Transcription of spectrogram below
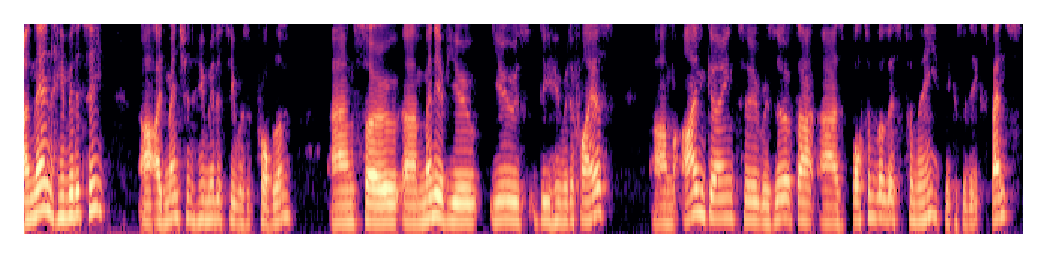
and then humidity. Uh, I'd mentioned humidity was a problem. And so uh, many of you use dehumidifiers. Um, I'm going to reserve that as bottom of the list for me because of the expense.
